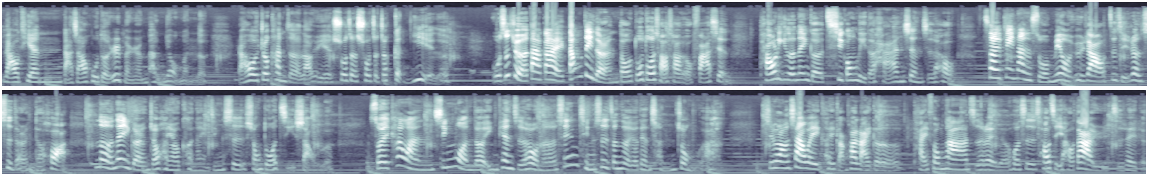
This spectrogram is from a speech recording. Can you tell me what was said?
聊天打招呼的日本人朋友们了，然后就看着老爷爷说着说着就哽咽了。我是觉得，大概当地的人都多多少少有发现，逃离了那个七公里的海岸线之后，在避难所没有遇到自己认识的人的话，那那个人就很有可能已经是凶多吉少了。所以看完新闻的影片之后呢，心情是真的有点沉重了。希望夏威可以赶快来个台风啊之类的，或是超级好大雨之类的，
